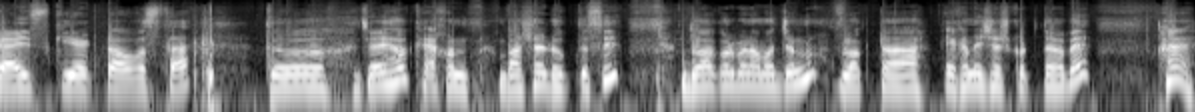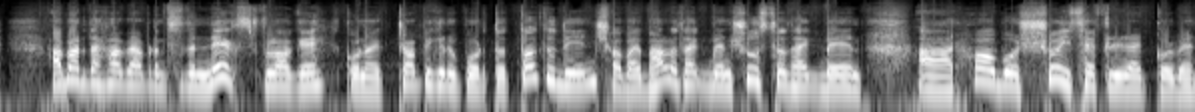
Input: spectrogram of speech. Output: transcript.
গাইস কি একটা অবস্থা। তো যাই হোক, এখন বাসায় ঢুকতেছি। দোয়া করবেন আমার জন্য ব্লগটা এখানেই শেষ করতে হবে। হ্যাঁ আবার দেখা হবে আপনাদের সাথে নেক্সট ব্লগে কোনো এক টপিকের উপর তো ততদিন সবাই ভালো থাকবেন, সুস্থ থাকবেন, আর অবশ্যই সেফলি রাইড করবেন।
